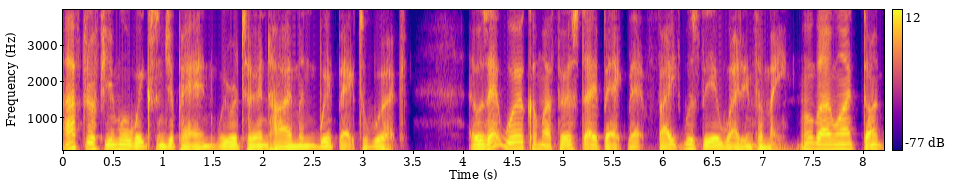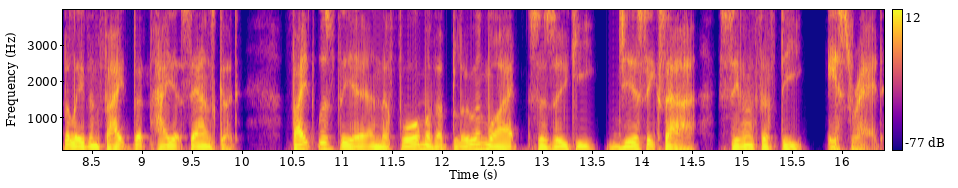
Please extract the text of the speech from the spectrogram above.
After a few more weeks in Japan, we returned home and went back to work. It was at work on my first day back that fate was there waiting for me. Although I don't believe in fate, but hey, it sounds good. Fate was there in the form of a blue and white Suzuki GSXR 750 S-Rad.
